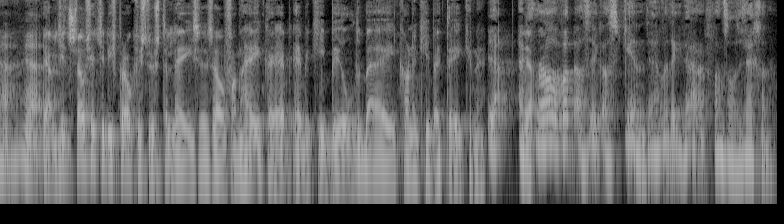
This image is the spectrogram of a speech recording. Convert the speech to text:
Ja, ja, ja. want je, zo zit je die sprookjes dus te lezen. Zo van, hey, heb, heb ik hier beelden bij? Kan ik hierbij tekenen? Ja, en Ja. vooral wat als ik als kind, hè, wat ik daarvan zal zeggen.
